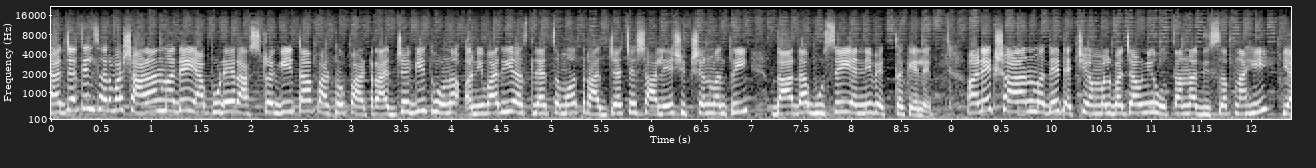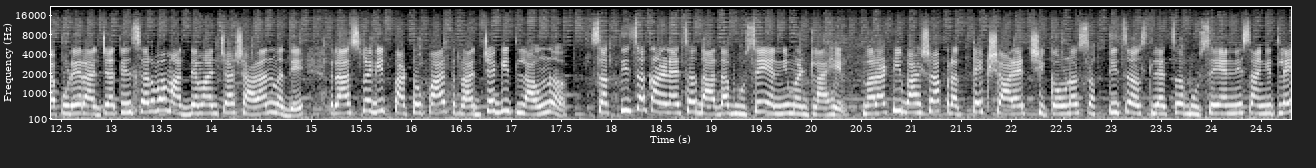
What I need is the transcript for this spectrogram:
राज्यातील सर्व शाळांमध्ये यापुढे राष्ट्रगीतापाठोपाठ राज्यगीत होणं अनिवार्य असल्याचं मत राज्याचे शालेय शिक्षण मंत्री दादा भुसे यांनी व्यक्त केले अनेक शाळांमध्ये त्याची अंमलबजावणी होताना दिसत नाही. यापुढे राज्यातील सर्व माध्यमांच्या शाळांमध्ये राष्ट्रगीत पाठोपाठ राज्यगीत लावणं सक्तीचं करण्याचं दादा भुसे यांनी म्हटलं आहे. मराठी भाषा प्रत्येक शाळेत शिकवणं सक्तीचं असल्याचं भुसे यांनी सांगितले.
